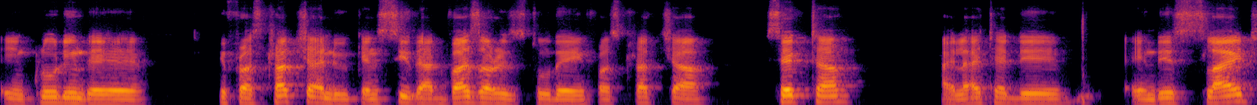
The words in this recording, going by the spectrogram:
including the infrastructure, and you can see the advisories to the infrastructure sector highlighted in this slide.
